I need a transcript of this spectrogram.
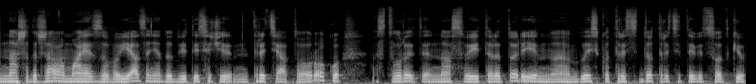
наша держава має зобов'язання до 2030 року створити на своїй території близько 30 до 30 10%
